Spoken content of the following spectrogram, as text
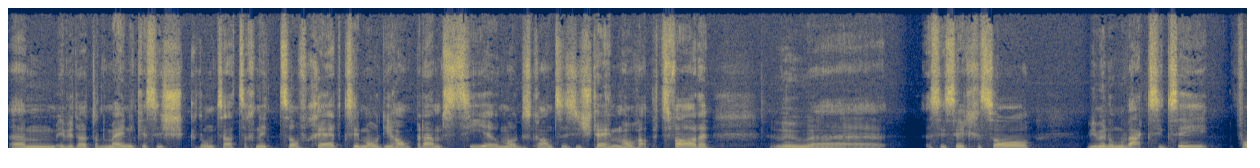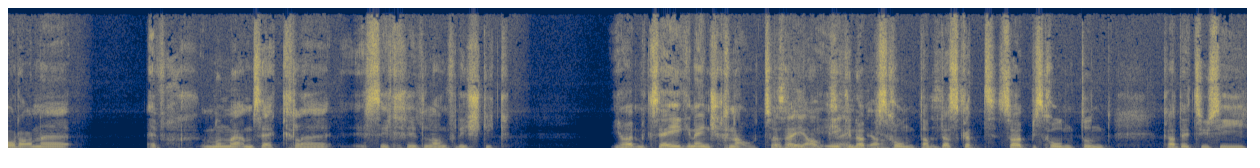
ähm, ich bin dort der Meinung, es ist grundsätzlich nicht so verkehrt gewesen, mal die Handbremse zu ziehen und mal das ganze System mal abzufahren, weil äh, es ist sicher so, wie wir unterwegs waren, voran einfach nur am Säckeln, ist sicher langfristig ja, man gesehen, irgendwann knallt Das gesagt, Irgendetwas ja. kommt. Aber dass gerade so etwas kommt und gerade jetzt unsere,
